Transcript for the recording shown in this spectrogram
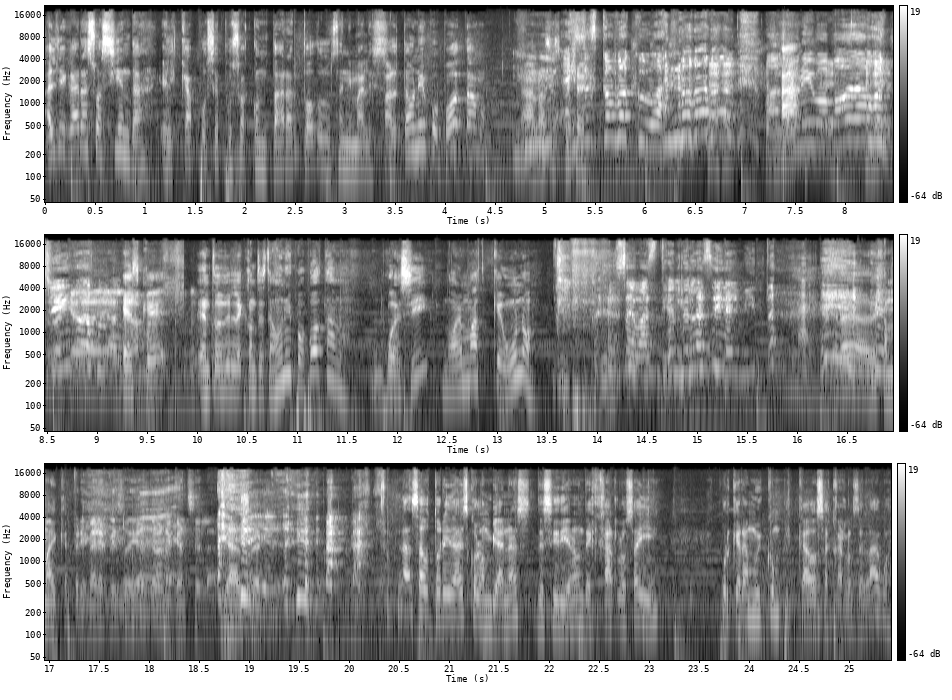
Al llegar a su hacienda, el capo se puso a contar a todos los animales. Falta un hipopótamo. No, no se escucha. Eso es como cubano. Ah. Cuando un hipopótamo, chico. Es que entonces le contesta, ¿un hipopótamo? Pues sí, no hay más que uno. Sebastián de la Sirenita. Era de Jamaica. Primer episodio te van a cancelar. Ya sé. Las autoridades colombianas decidieron dejarlos ahí porque era muy complicado sacarlos del agua,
